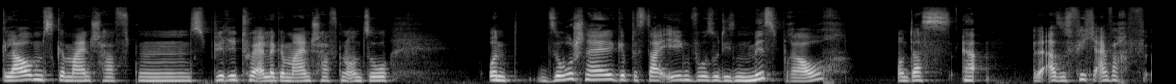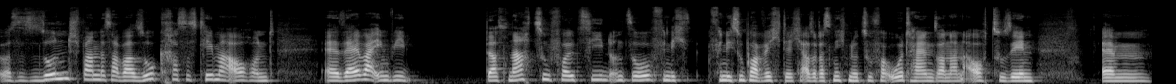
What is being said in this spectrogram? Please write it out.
Glaubensgemeinschaften, spirituelle Gemeinschaften und so. Und so schnell gibt es da irgendwo so diesen Missbrauch und das, ja. also finde ich einfach, es ist so ein spannendes, aber so krasses Thema auch und äh, selber irgendwie das nachzuvollziehen und so finde ich, finde ich super wichtig. Also das nicht nur zu verurteilen, sondern auch zu sehen, ähm,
